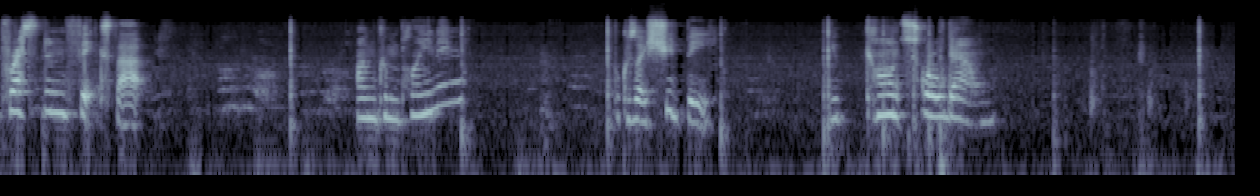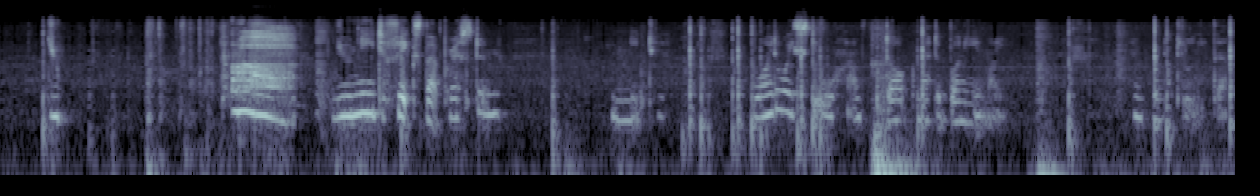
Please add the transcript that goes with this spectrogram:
Preston, fix that. I'm complaining because I should be. Can't scroll down. You. Ah, you need to fix that, Preston. You need to. Why do I still have the Dark Matter Bunny in my. I'm going to delete that.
